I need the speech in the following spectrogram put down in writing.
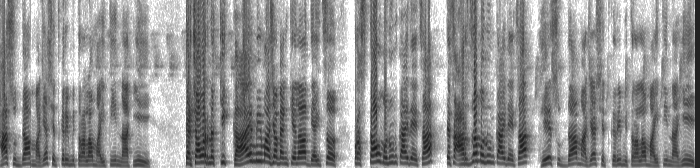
हा सुद्धा माझ्या शेतकरी मित्राला माहिती नाही. त्याच्यावर नक्की काय मी माझ्या बँकेला द्यायचं? प्रस्ताव म्हणून काय द्यायचा? त्याचा अर्ज म्हणून काय द्यायचा? हे सुद्धा माझ्या शेतकरी मित्राला माहिती नाही.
